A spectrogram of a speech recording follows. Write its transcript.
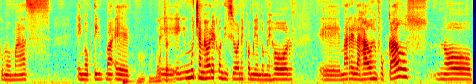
como más en Mucha- eh, en muchas mejores condiciones, comiendo mejor, más relajados, enfocados, no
